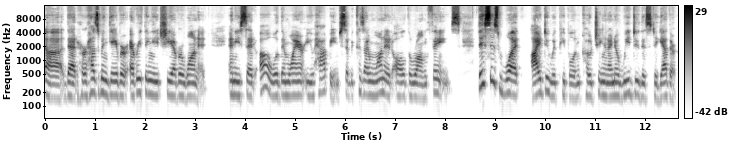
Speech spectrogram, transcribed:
uh, that her husband gave her everything she ever wanted, and he said, "Oh, well, then why aren't you happy?" And she said, "Because I wanted all the wrong things." This is what I do with people in coaching, and I know we do this together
